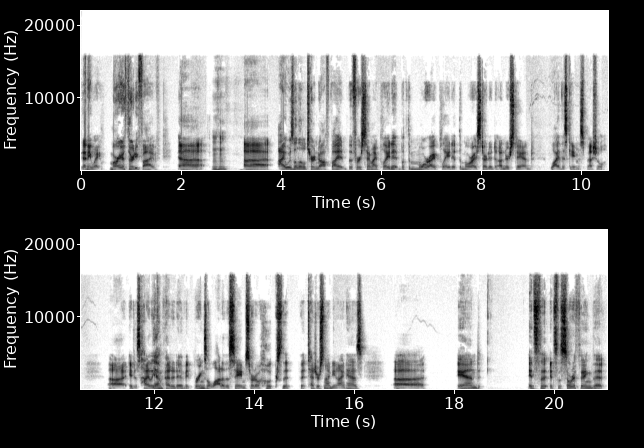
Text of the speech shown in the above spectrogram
anyway, Mario 35. Uh, mm-hmm. uh, I was a little turned off by it the first time I played it, but the more I played it, the more I started to understand why this game is special. Uh, it is highly yeah. competitive. It brings a lot of the same sort of hooks that that Tetris 99 has, uh, and it's the it's the sort of thing that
